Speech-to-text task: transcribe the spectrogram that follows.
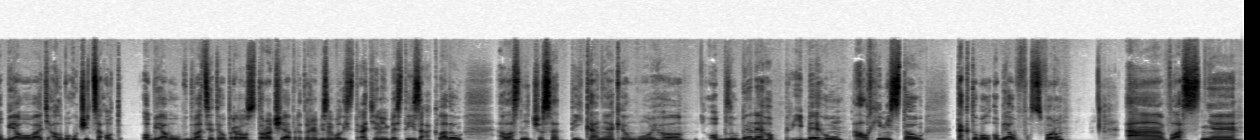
objavovať alebo učiť sa od objavu 21. storočia, pretože by sme boli stratení bez tých základov. A vlastne čo sa týka nejakého môjho obľúbeného príbehu alchymistov, tak to bol objav fosforu. A vlastne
